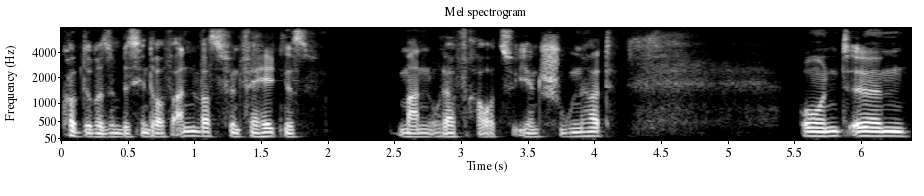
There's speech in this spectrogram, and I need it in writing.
kommt immer so ein bisschen drauf an, was für ein Verhältnis Mann oder Frau zu ihren Schuhen hat. Und ähm,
